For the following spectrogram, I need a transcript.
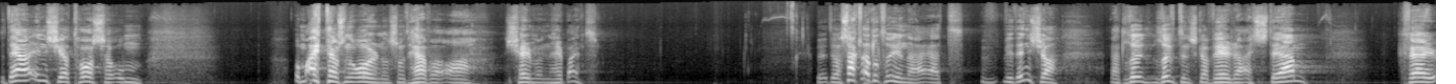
Det er ikke jeg tar seg om om 1000 årene som det var av skjermen her beint. Det har sagt alle togene at vi ikke at løyven skal være et sted hver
